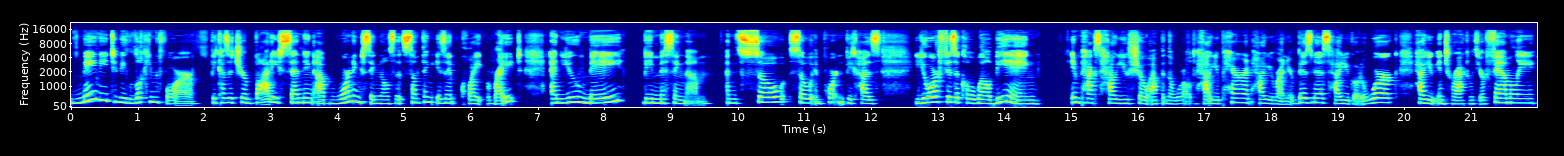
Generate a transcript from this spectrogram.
may need to be looking for because it's your body sending up warning signals that something isn't quite right, and you may be missing them. And so, so important because your physical well being impacts how you show up in the world, how you parent, how you run your business, how you go to work, how you interact with your family.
